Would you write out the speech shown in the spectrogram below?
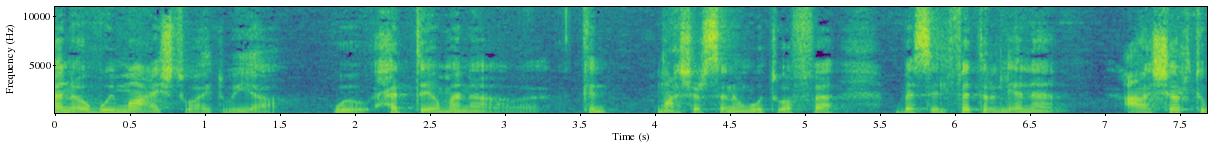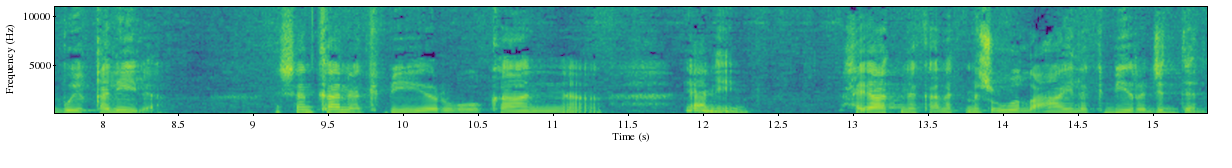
أنا أبوي ما عشت وايد وياه وحتى يوم أنا كنت 12 سنة وهو توفى بس الفترة اللي أنا عاشرت أبوي قليلة عشان كان كبير وكان يعني حياتنا كانت مشغولة عائلة كبيرة جدا.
